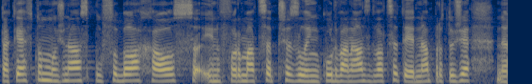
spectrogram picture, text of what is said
také v tom možná způsobila chaos informace přes linku 1221, protože eh,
